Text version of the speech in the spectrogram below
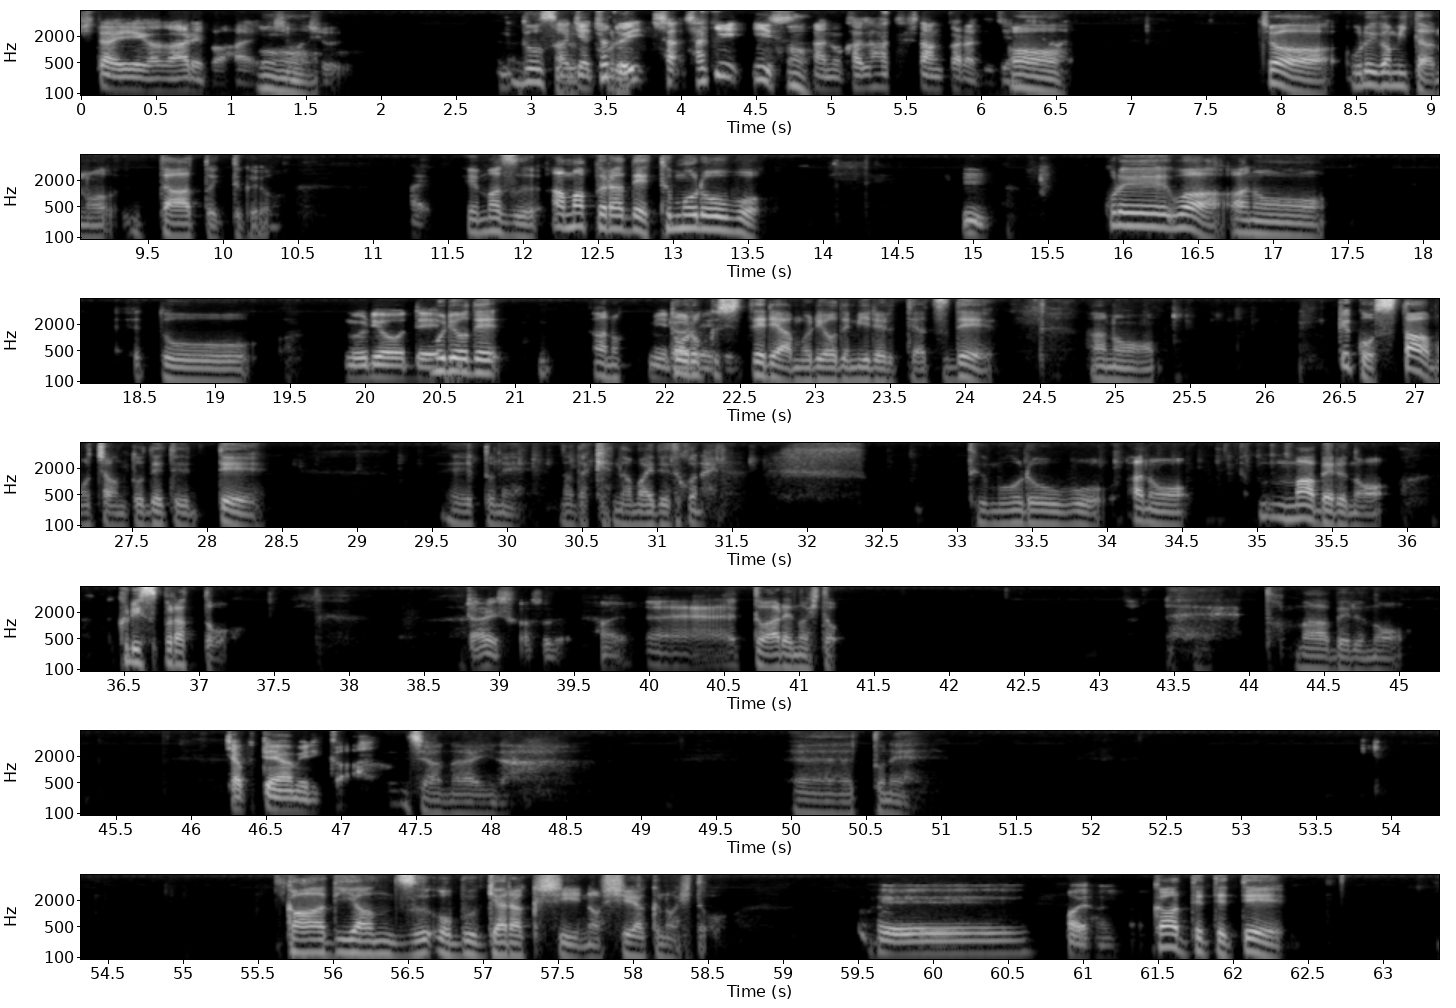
したい映画があれば、はい、うんしましょうよ。あどうする？じゃあちょっとさ先いいっす。うんあの、カズハさんからで全然。ああはいじゃあ、俺が見たの、だーっと言ってくよ。はい。え、まず、アマプラで、トゥモロー・ウォー。うん。これは、あの、えっと、無料で無料で、あの、見られる登録してりゃ無料で見れるってやつで、あの、結構スターもちゃんと出てて、えっ、とね、なんだっけ、名前出てこないな。トゥモロー・ウォー。あの、マーベルのクリス・プラット。誰ですか、それ？はい。えーっと、あれの人。えーっと、マーベルの、キャプテンアメリカ。じゃないな。えーっとね。ガーディアンズ・オブ・ギャラクシーの主役の人へえ。はいはい。が出てて、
